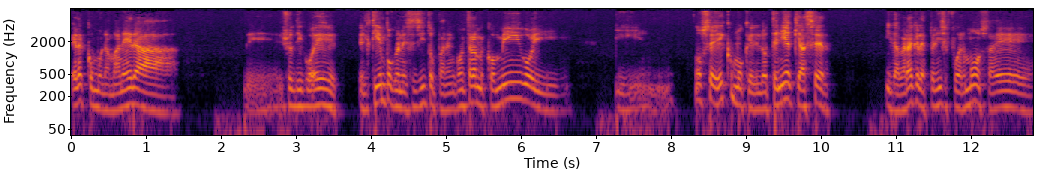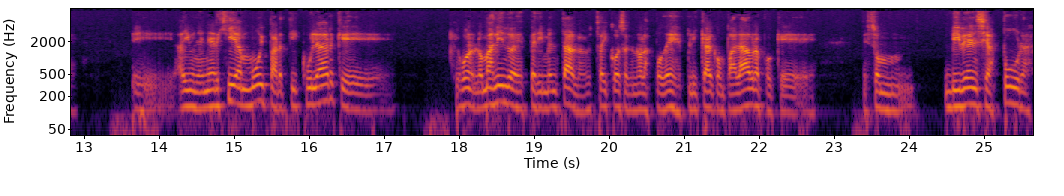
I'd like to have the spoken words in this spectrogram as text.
Era como una manera, de, yo digo, es el tiempo que necesito para encontrarme conmigo y, no sé, es como que lo tenía que hacer. Y la verdad que la experiencia fue hermosa. Eh, eh, hay una energía muy particular que, bueno, lo más lindo es experimentarlo. Hay cosas que no las podés explicar con palabras porque son vivencias puras.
